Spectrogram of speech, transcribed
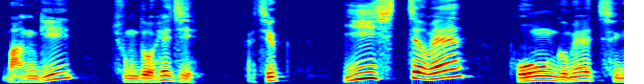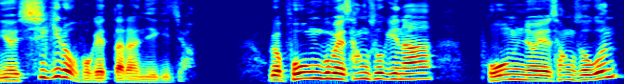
만기, 중도 해지. 그러니까 즉, 이 시점에 보험금의 증여 시기로 보겠다는 얘기죠. 우리가 보험금의 상속이나 보험료의 상속은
